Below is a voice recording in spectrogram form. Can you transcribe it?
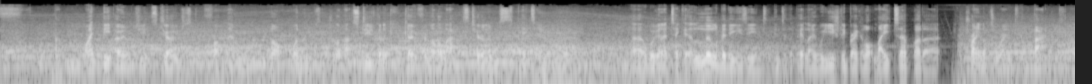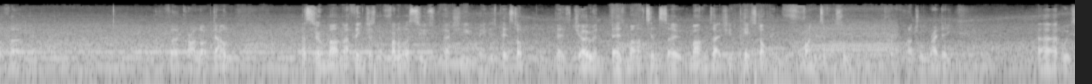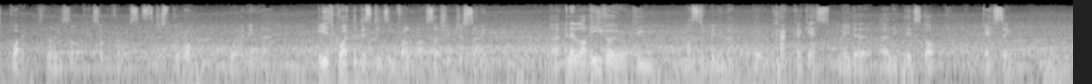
That might be OMG, it's Joe just in front there. Not 100% sure on that. Stu's going to keep going for another lap as Tyrolemus is pitting. Uh, we're going to take it a little bit easy into, into, the pit lane. We usually brake a lot later, but uh, not to run into the back of, um, of uh, Cryo Lockdown. That's still Martin, I think, just in front of us, who's actually made his pit stop there's Joe and there's Martin. So Martin's actually a pit stop in front of us all, pretty much already. Uh, well, he's quite, no, he's not a pit stop in front of us, it's just the wrong wording there. He's quite the distance in front of us, I should just say. Uh, NLR Evo, who must have been in that little pack, I guess, made an early pit stop, I'm guessing.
